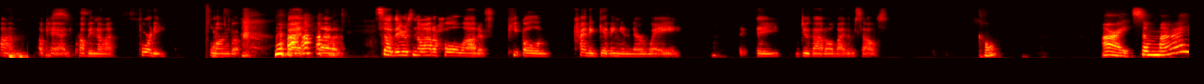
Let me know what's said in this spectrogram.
Um, okay, I'm probably not 40. It's long book. but, uh, so there's not a whole lot of people kind of getting in their way. They do that all by themselves. Cool. All right. So my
